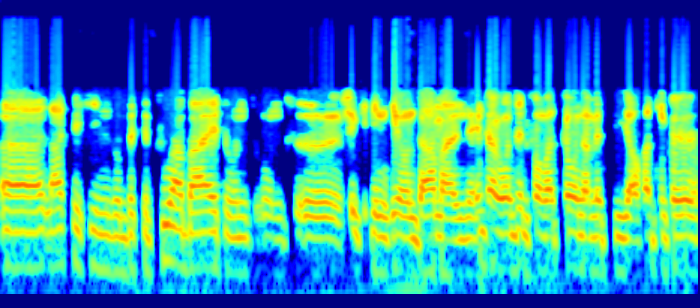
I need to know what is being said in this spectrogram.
äh, leiste ich ihnen so ein bisschen Zuarbeit und, und äh, schicke ihnen hier und da mal eine Hintergrundinformation, damit sie auch Artikel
